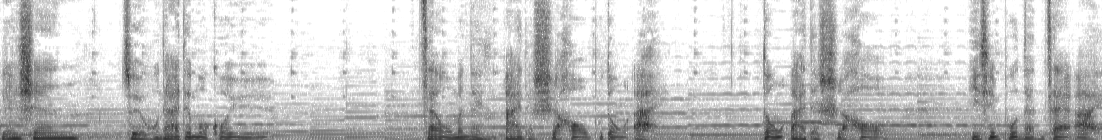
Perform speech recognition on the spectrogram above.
人生最无奈的莫过于，在我们能爱的时候不懂爱，懂爱的时候已经不能再爱。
